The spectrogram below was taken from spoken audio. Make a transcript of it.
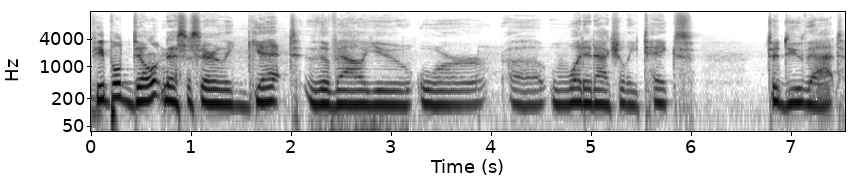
people don't necessarily get the value or uh, what it actually takes to do that.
